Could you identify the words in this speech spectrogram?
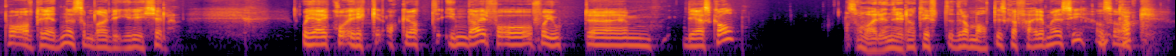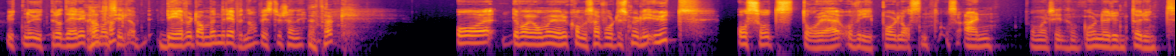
på avtredene, som da ligger i kjelleren. Og jeg rekker akkurat inn der for å få gjort eh, det jeg skal, som var en relativt dramatisk affære, må jeg si. Altså, Takk. Uten å utbrodere, Ja, kan man si det. Beverdammen revna, hvis du skjønner. Ja, takk. Og det var jo om å gjøre å komme seg fortest mulig ut, og så står jeg og vrir på låsen, og så er den på maskinen. si, går den rundt og rundt.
